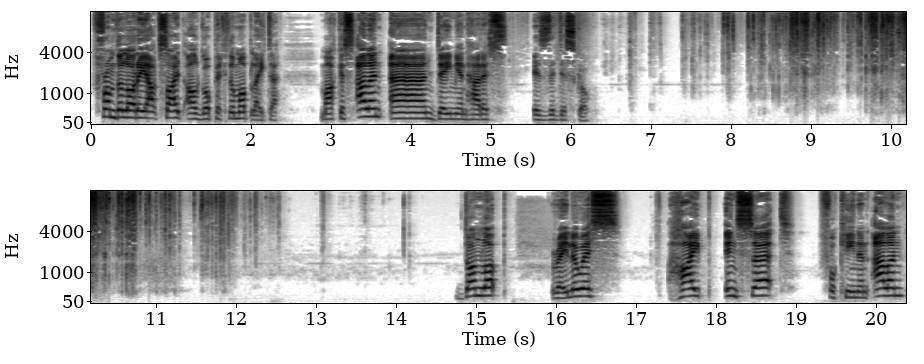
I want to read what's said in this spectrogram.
from the lorry outside. I'll go pick them up later. Marcus Allen, and Damien Harris is the disco. Dunlap, Ray Lewis, Hype insert for Keenan Allen.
